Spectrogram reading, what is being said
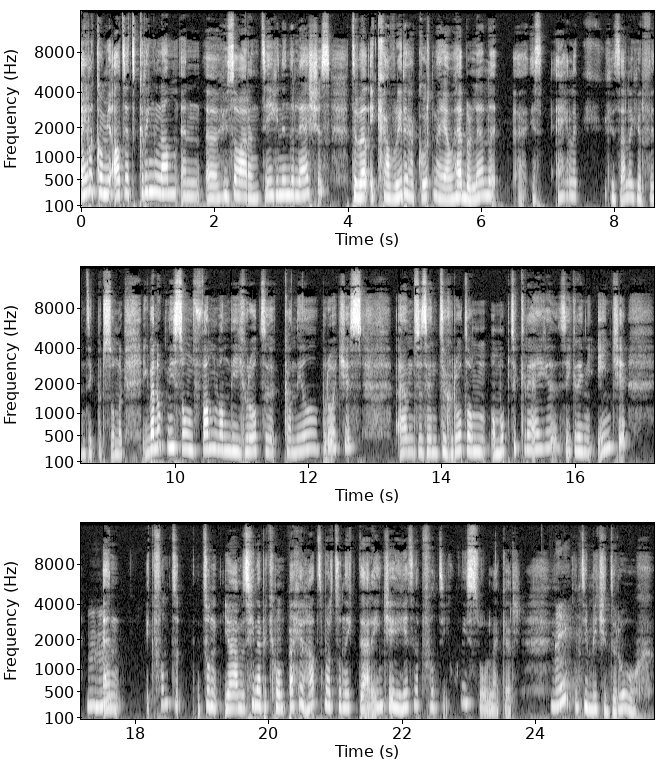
eigenlijk kom je altijd Kringlan en eh Huzaren tegen in de lijstjes. Terwijl ik ga volledig akkoord met jou. Hebelelle eh is eigenlijk gezelliger, vind ik persoonlijk. Ik ben ook niet zo'n fan van die grote kaneelbroodjes. Ehm, ze zijn te groot om, om op te krijgen, zeker in je eentje. Mhm. En ik vond toen, ja, misschien heb ik gewoon pech gehad, maar toen ik daar eentje gegeten heb, vond die ook niet zo lekker. Nee? Ik vond die een beetje droog.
